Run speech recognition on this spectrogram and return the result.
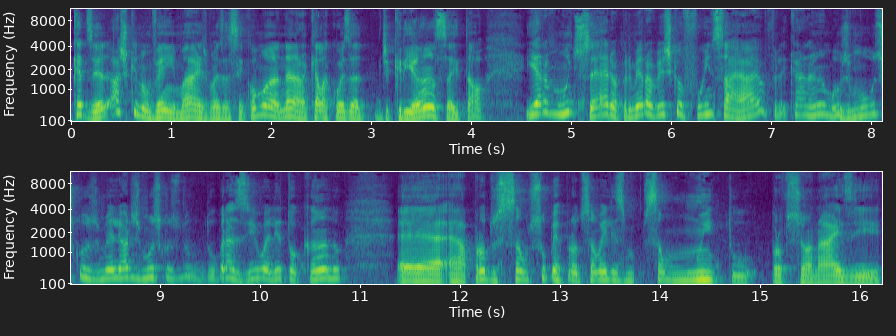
Quer dizer, acho que não vem mais, mas assim, como né, aquela coisa de criança e tal. E era muito sério. A primeira vez que eu fui ensaiar, eu falei: caramba, os músicos, os melhores músicos do, do Brasil ali tocando. É, a produção, super produção, eles são muito profissionais e,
